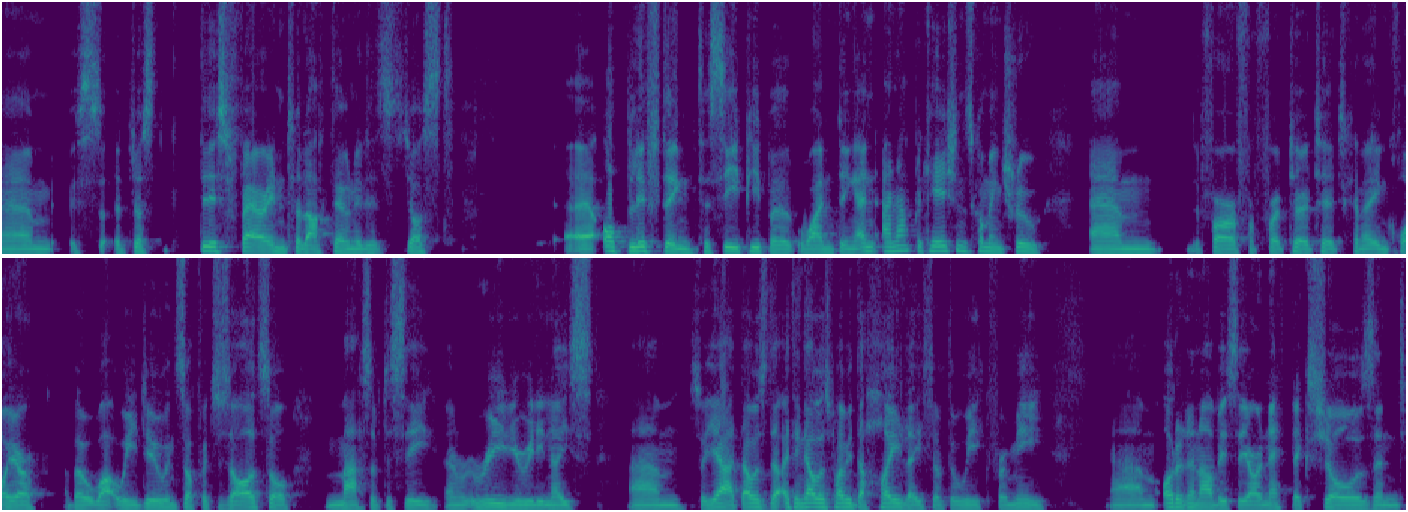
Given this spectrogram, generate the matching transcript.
Um, just this far into lockdown, it is just uh, uplifting to see people wanting and, and applications coming through um, for for, for to, to kind of inquire about what we do and stuff, which is also massive to see and really really nice. Um, so yeah, that was the I think that was probably the highlight of the week for me. Um, other than obviously our Netflix shows and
